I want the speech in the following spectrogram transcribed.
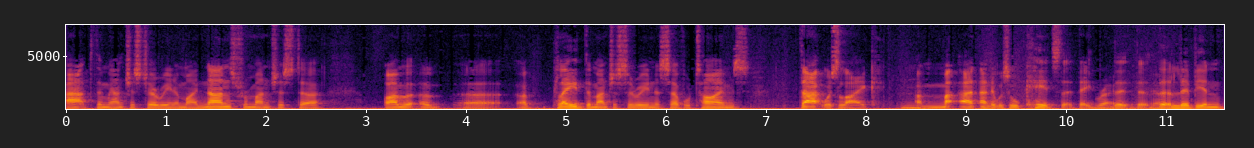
at the Manchester Arena. My nan's from Manchester. I'm a, a, uh, I've played the Manchester Arena several times. That was like, ma- and, and it was all kids that they, Right, the, the, yeah. the Libyan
